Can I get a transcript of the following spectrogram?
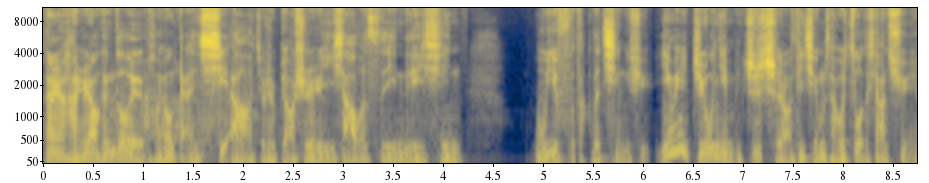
但是还是要跟各位朋友感谢啊，就是表示一下我自己内心。无意复杂的情绪，因为只有你们支持啊，这节目才会做得下去。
